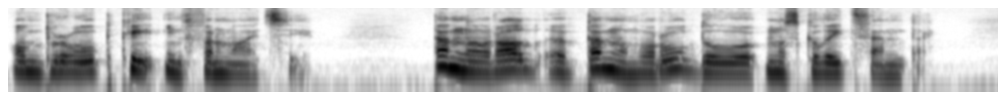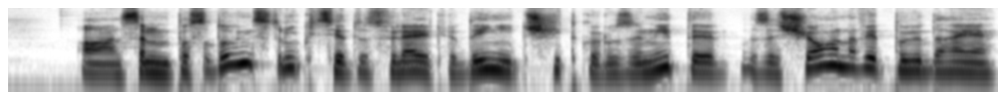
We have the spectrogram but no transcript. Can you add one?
обробки інформації, певного, ро- певного роду мозковий центр. А саме посадові інструкції дозволяють людині чітко розуміти, за що вона відповідає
